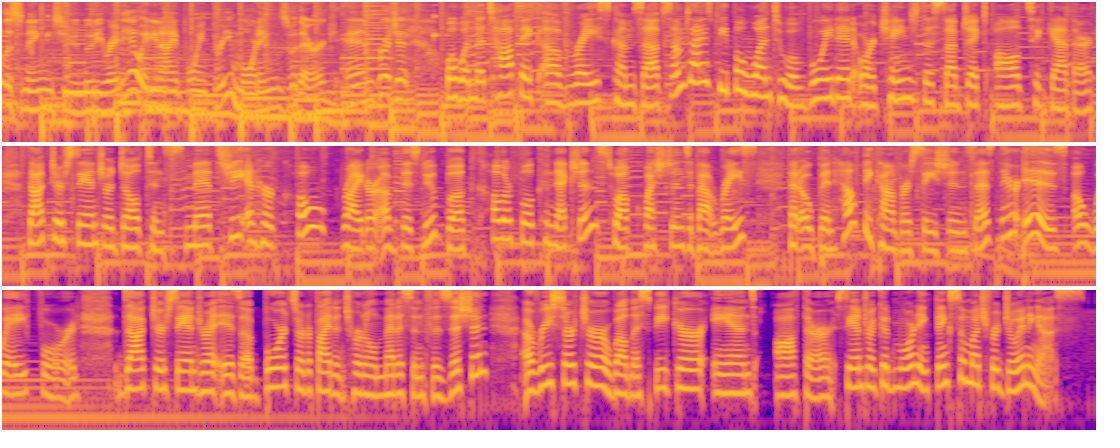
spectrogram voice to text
You're listening to Moody Radio 89.3 Mornings with Eric and Bridget. Well, when the topic of race comes up, sometimes people want to avoid it or change the subject altogether. Dr. Saundra Dalton Smith, she and her co writer of this new book, Colorful Connections 12 Questions About Race That Open Healthy Conversations, says there is a way forward. Dr. Saundra is a board certified internal medicine physician, a researcher, a wellness speaker, and author. Saundra, good morning. Thanks so much for joining us.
